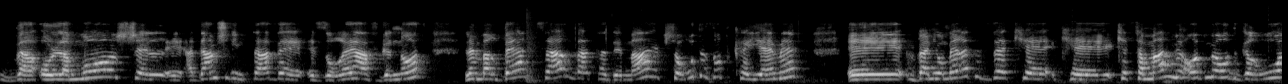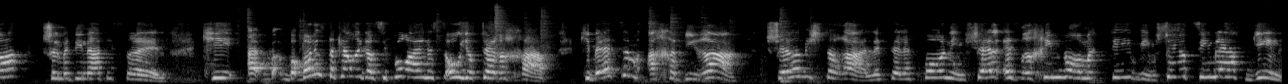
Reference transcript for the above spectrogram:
בעולמו של אדם שנמצא באזורי ההפגנות, למרבה הצער והתדהמה, האפשרות הזאת קיימת, ואני אומרת את זה כסמן מאוד מאוד גרוע של מדינת ישראל. כי בואו נסתכל רגע על סיפור ה-NSO יותר רחב, כי בעצם החדירה של המשטרה לטלפונים של אזרחים נורמטיביים שיוצאים להפגין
